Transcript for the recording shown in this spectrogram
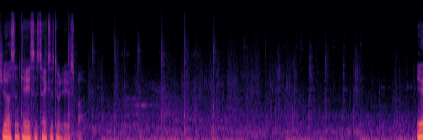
Just in case this takes us to a new spot. Yeah,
